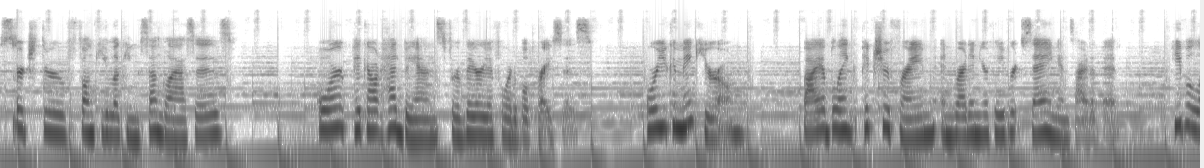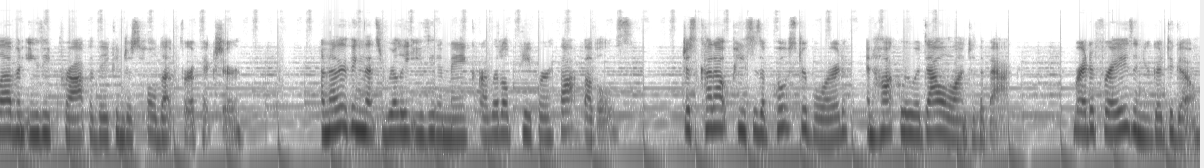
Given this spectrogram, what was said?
search through funky looking sunglasses, or pick out headbands for very affordable prices. Or you can make your own. Buy a blank picture frame and write in your favorite saying inside of it. People love an easy prop that they can just hold up for a picture. Another thing that's really easy to make are little paper thought bubbles. Just cut out pieces of poster board and hot glue a dowel onto the back. Write a phrase and you're good to go.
